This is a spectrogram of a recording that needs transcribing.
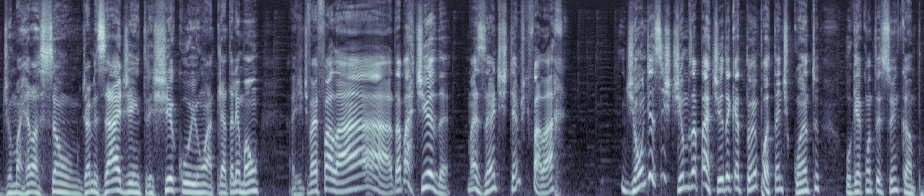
de uma relação de amizade entre Chico e um atleta alemão, a gente vai falar da partida. Mas antes temos que falar de onde assistimos a partida, que é tão importante quanto o que aconteceu em campo.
